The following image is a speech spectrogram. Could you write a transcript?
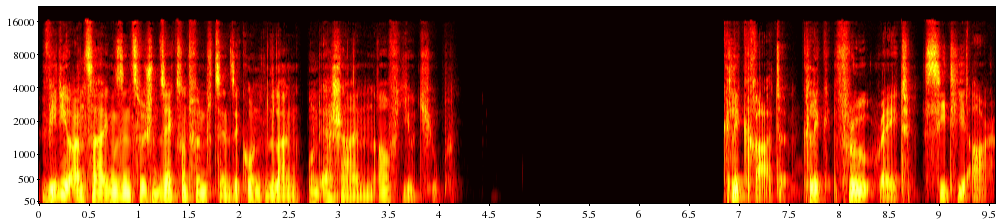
Videoanzeigen sind zwischen 6 und 15 Sekunden lang und erscheinen auf YouTube. Klickrate, Click-Through-Rate, CTR.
